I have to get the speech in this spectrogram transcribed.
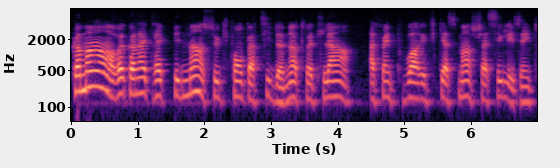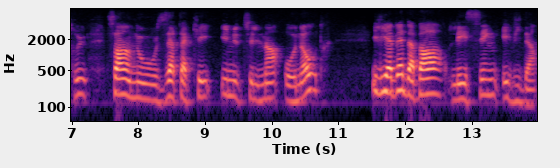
Comment reconnaître rapidement ceux qui font partie de notre clan afin de pouvoir efficacement chasser les intrus sans nous attaquer inutilement aux nôtres? Il y avait d'abord les signes évidents,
